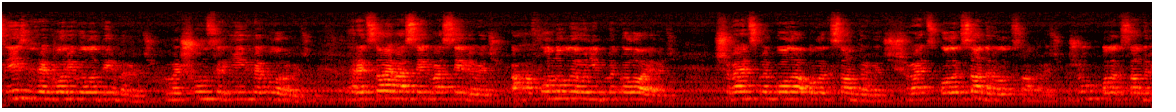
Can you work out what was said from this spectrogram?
Сліз Григорій Володимирович, Мишун Сергій Григорович, Грицай Василь Васильович, Агафонов Леонід Миколайович, Швець Микола Олександрович, Швець Олександр Олександрович, Жук Олександр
